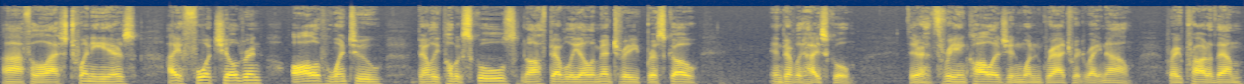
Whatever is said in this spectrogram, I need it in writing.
uh, for the last 20 years. I have four children, all of who went to Beverly Public Schools, North Beverly Elementary, Briscoe, and Beverly High School. There are three in college and one graduate right now. Very proud of them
